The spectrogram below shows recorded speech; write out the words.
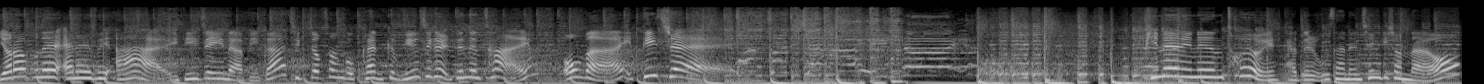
여러분의 NLBI DJ 나비가 직접 선곡한 그 뮤직을 듣는 타임 오마이 DJ 비 내리는 토요일 다들 우산은 챙기셨나요?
